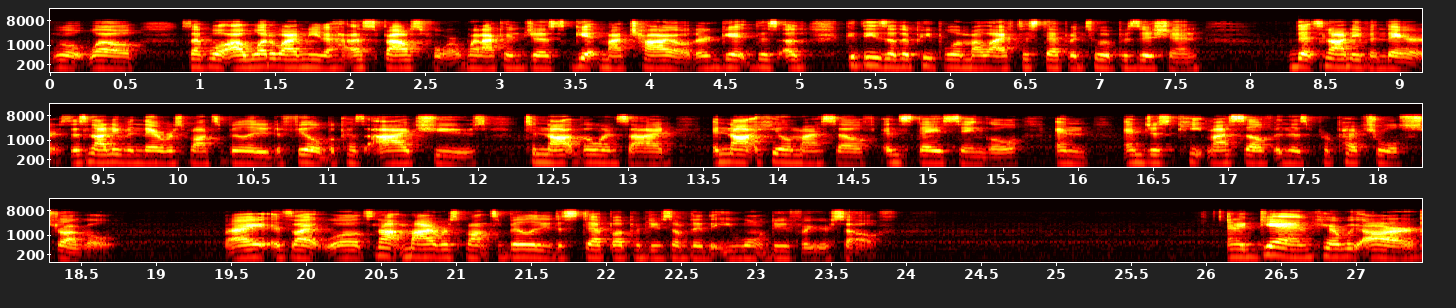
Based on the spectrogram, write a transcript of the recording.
well, well it's like well I, what do i need a, a, spouse for when i can just get my child or get this other get these other people in my life to step into a position that's not even theirs that's not even their responsibility to fill because i choose to not go inside and not heal myself and stay single and and just keep myself in this perpetual struggle right? It's like, well, it's not my responsibility to step up and do something that you won't do for yourself. And again, here we are,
